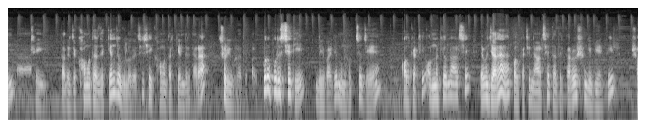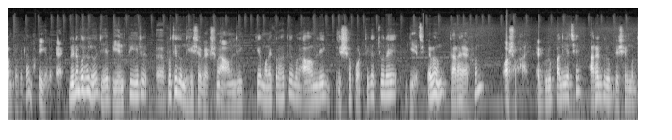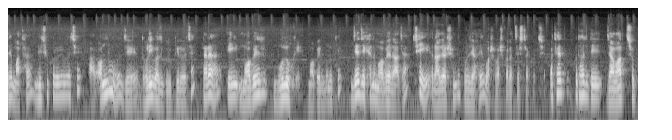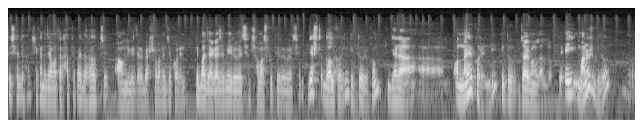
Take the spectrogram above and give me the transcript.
সেই তাদের যে ক্ষমতার যে কেন্দ্রগুলো রয়েছে, সেই ক্ষমতার কেন্দ্রে তারা ছড়ি ঘোরাতে পারে। পুরো পরিস্থিতি বাই ডে মনে হচ্ছে যে কলকাঠি অন্য কেউ নাড়ছে এবং যারা কলকাঠি নাড়ছে তাদের কারোর সঙ্গে বিএনপির সম্পর্কটা ভাঙে গেল। এক। দুই নম্বর হলো যে বিএনপির প্রতিদ্বন্দ্বী হিসেবে একসময় আওয়ামী লীগকে মনে করা হতো এবং আওয়ামী লীগ দৃশ্যপট থেকে চলে গিয়েছে এবং তারা এখন অসহায়। এক গ্রুপ পালিয়েছে আর এক গ্রুপ দেশের মধ্যে মাথা নিচু করে রয়েছে আর অন্য যে ধড়িবাজ গ্রুপটি রয়েছে তারা এই মবের মুলুকে মবের মুলুকে যে যেখানে মবের রাজা সেই রাজার সঙ্গে প্রজা হয়ে বসবাস করার চেষ্টা করছে। অর্থাৎ কোথাও যদি জামাত শক্তিশালী হয় সেখানে জামাতের হাতে পায়ে ধরা হচ্ছে আওয়ামী লীগের যারা ব্যবসা বাণিজ্য করেন কিংবা জায়গা জমি রয়েছেন সমাজপতিরা রয়েছেন জাস্ট দল করেন কিন্তু ওরকম যারা আহ, অন্যায়ও করেননি কিন্তু জয় বাংলার লোক। তো এই মানুষগুলো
